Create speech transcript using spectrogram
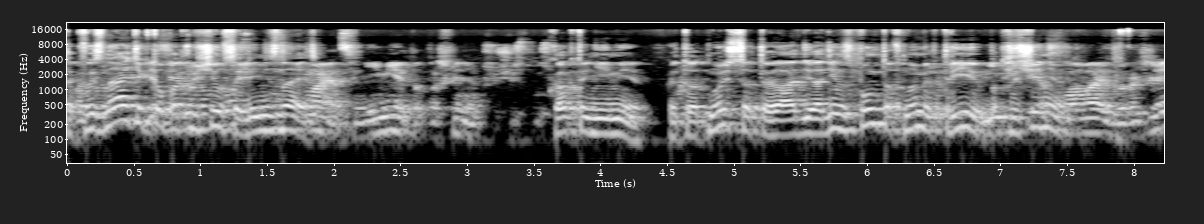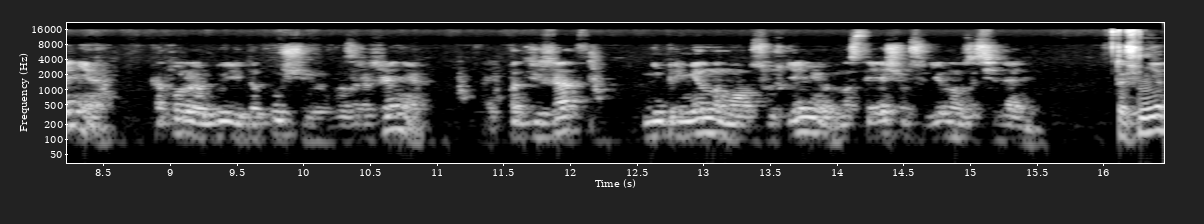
Так вы знаете, кто Если подключился или не знаете? Занимается, не имеет отношения к существу. Как-то не имеет. Это относится, это один из пунктов номер три Не подключения. все слова и выражения, которые были допущены в возражениях, подлежат непременному обсуждению в настоящем судебном заседании. То есть мне я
